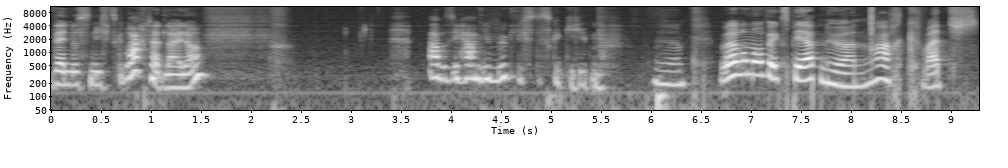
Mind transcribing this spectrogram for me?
wenn es nichts gebracht hat, leider. Aber sie haben ihr Möglichstes gegeben. ja. Warum auf Experten hören? Ach, Quatsch.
